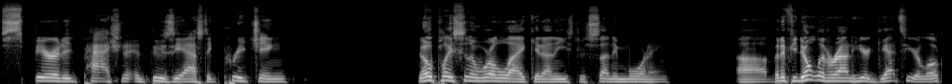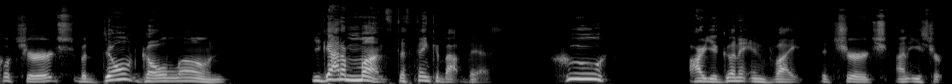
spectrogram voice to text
spirited, passionate, enthusiastic preaching. No place in the world like it on Easter Sunday morning. Uh, but if you don't live around here, get to your local church, but don't go alone. You got a month to think about this. Who are you going to invite to church on Easter?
